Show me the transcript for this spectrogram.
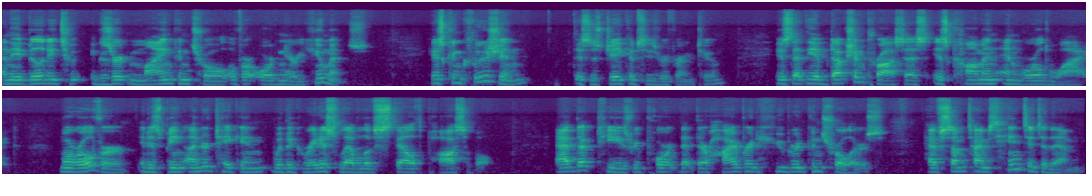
and the ability to exert mind control over ordinary humans. His conclusion, this is Jacobs he's referring to, is that the abduction process is common and worldwide. Moreover, it is being undertaken with the greatest level of stealth possible. Abductees report that their hybrid hybrid controllers have sometimes hinted to them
